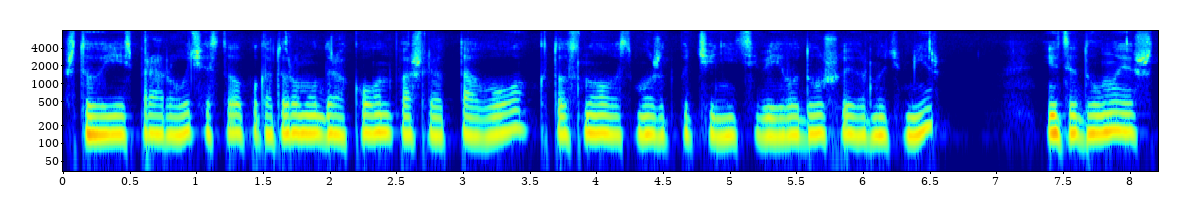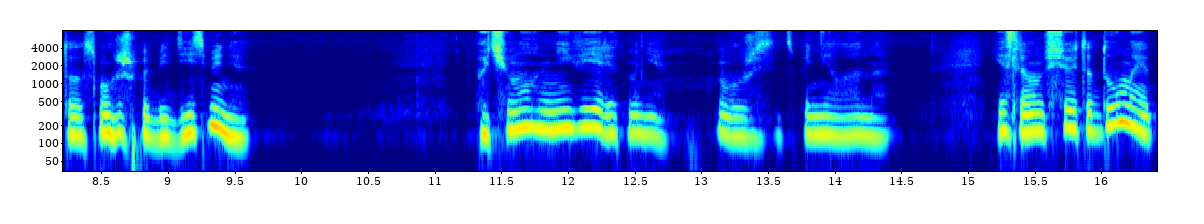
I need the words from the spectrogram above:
Что есть пророчество, по которому дракон пошлет того, кто снова сможет подчинить себе его душу и вернуть мир? И ты думаешь, что сможешь победить меня? Почему он не верит мне? В ужасе цепенела она. Если он все это думает,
